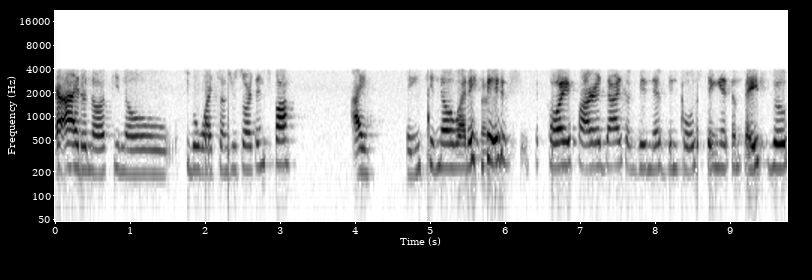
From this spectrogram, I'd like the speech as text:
I don't know if you know Cebu White Sands Resort and Spa. I think you know what it is. It's a koi paradise. I've been I've been posting it on Facebook.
